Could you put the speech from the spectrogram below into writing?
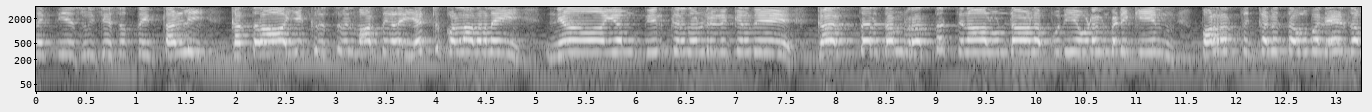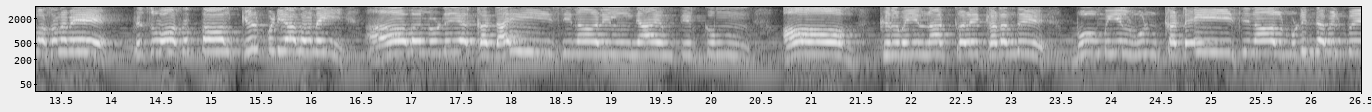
நித்திய சுவிசேஷத்தை தள்ளி கர்த்தராகிய கிறிஸ்துவின் வார்த்தைகளை ஏற்றுக்கொள்ளாதவனை நியாயம் தீர்க்கிறது ஒன்று இருக்கிறது கர்த்தர் தம் இரத்தத்தினால் உண்டான புதிய உடன்படிக்கையின் பரத்துக்கடுத்த உபதேச வசனமே விசுவாசத்தால் கீழ்ப்படியாதவனை அவனுடைய கடைசி நாளில் நியாயம் தீர்க்கும். ஆம் கிருபையின் நாட்களை கடந்து பூமியில் உன் கடைசி நாள் முடிந்த பின்பு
